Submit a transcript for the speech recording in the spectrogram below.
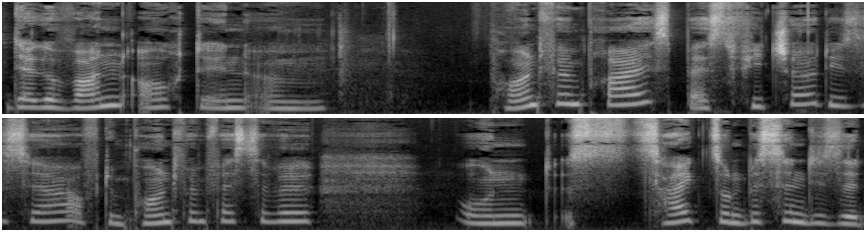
der gewann auch den ähm, Pornfilmpreis, Best Feature dieses Jahr auf dem Pornfilm Festival. Und es zeigt so ein bisschen diese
